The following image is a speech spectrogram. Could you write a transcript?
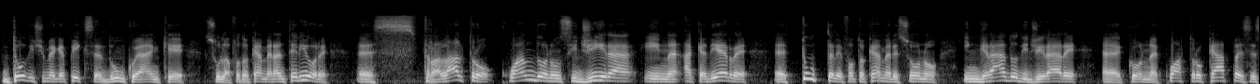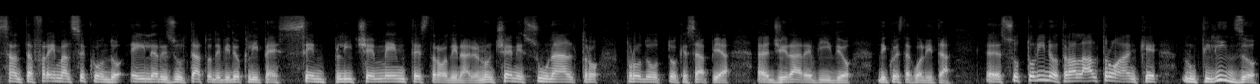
12 megapixel dunque anche sulla fotocamera anteriore. Eh, tra l'altro quando non si gira in HDR eh, tutte le fotocamere sono in grado di girare eh, con 4K e 60 frame al secondo e il risultato dei videoclip è semplicemente straordinario. Non c'è nessun altro prodotto che sappia eh, girare video di questa qualità. Eh, sottolineo tra l'altro anche l'utilizzo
